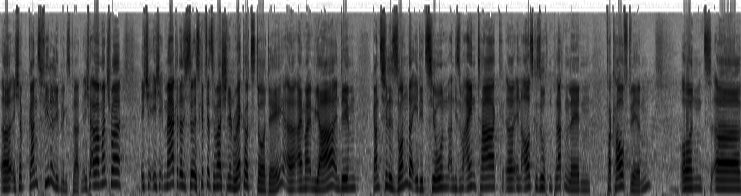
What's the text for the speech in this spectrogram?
Äh, ich habe ganz viele Lieblingsplatten. Ich, aber manchmal, ich, ich merke, dass ich so, es gibt ja zum Beispiel den Record Store Day, äh, einmal im Jahr, in dem ganz viele Sondereditionen an diesem einen Tag äh, in ausgesuchten Plattenläden verkauft werden. Und äh,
